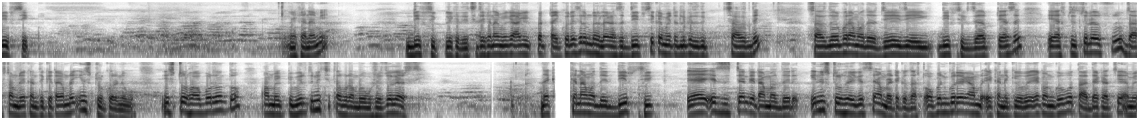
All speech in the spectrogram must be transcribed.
ডিপসিক এখানে আমি ডিপসিক লিখে দিচ্ছি। যেখানে আমি আগে একবার টাইপ করেছিলাম দেখে লেখা আছে ডিপসিক আমি এটা লিখে যদি সার্চ দিই সার্চ দেওয়ার পরে আমাদের যে যে এই ডিপসিক যে অ্যাপটি আছে, এই অ্যাপটি চলে আসলো। জাস্ট আমরা এখান থেকে এটা আমরা ইনস্টল করে নেব। ইনস্টল হওয়া পর্যন্ত আমরা একটু বিরতি নিচ্ছি, তারপর আমরা অবশ্যই চলে আসছি। দেখেন আমাদের ডিপসিক এআই অ্যাসিস্ট্যান্ট এটা আমাদের ইনস্টল হয়ে গেছে। আমরা এটাকে জাস্ট ওপেন করে আমরা এখানে কীভাবে অ্যাকাউন্ট করব তা দেখাচ্ছি। আমি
